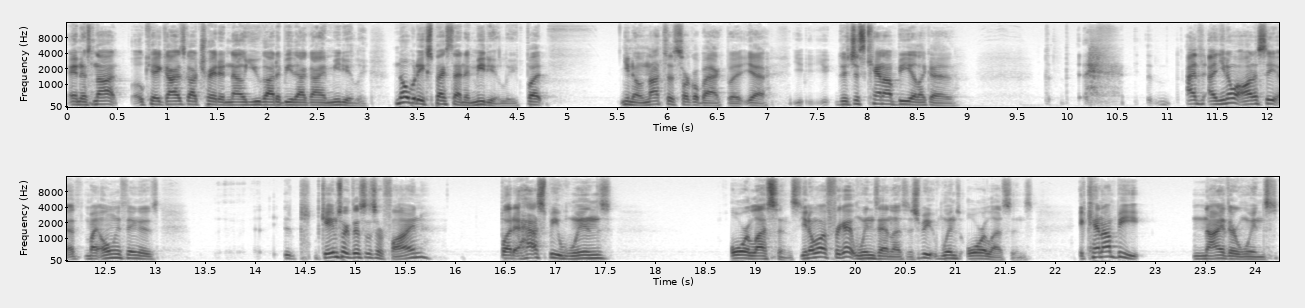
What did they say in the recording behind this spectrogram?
And it's not, okay, guys got traded. Now you got to be that guy immediately. Nobody expects that immediately. But you know, not to circle back, but yeah, you, you, there just cannot be like a. I, I, you know what? Honestly, my only thing is, games like this are fine, but it has to be wins or lessons. You know what? Forget wins and lessons. It should be wins or lessons. It cannot be neither wins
